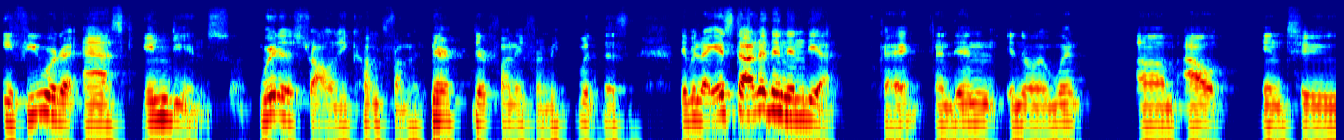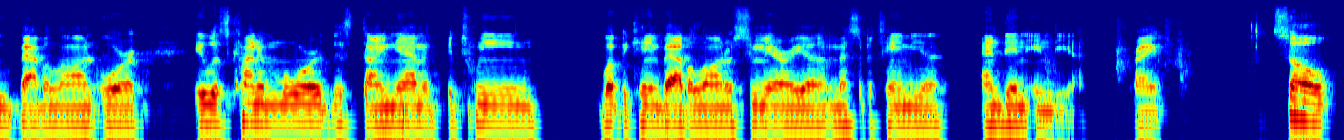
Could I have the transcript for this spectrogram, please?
if you were to ask Indians, where did astrology come from? And they're they're funny for me with this. They'd be like, it started in India, okay, and then you know it went um, out into Babylon, or it was kind of more this dynamic between what became Babylon or Sumeria, Mesopotamia, and then India, right? So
